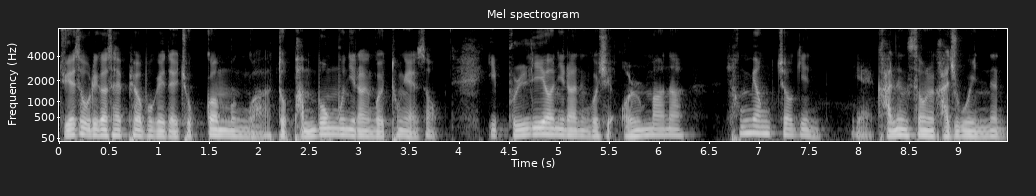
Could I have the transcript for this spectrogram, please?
뒤에서 우리가 살펴보게 될 조건문과 또 반복문이라는 걸 통해서 이 불리언이라는 것이 얼마나 혁명적인 예, 가능성을 가지고 있는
